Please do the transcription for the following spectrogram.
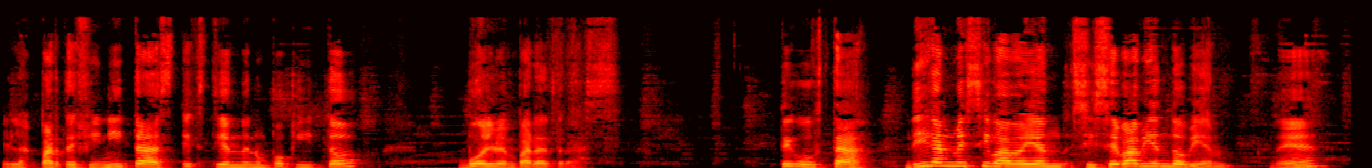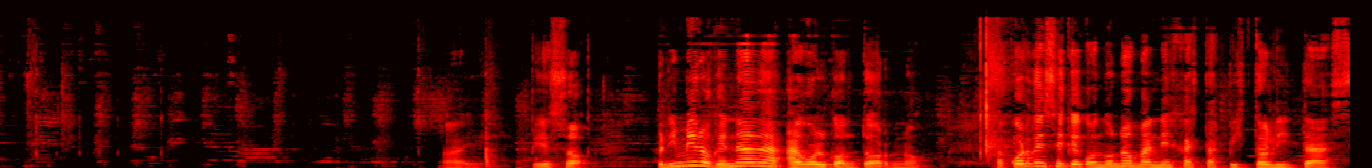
En las partes finitas extienden un poquito, vuelven para atrás. ¿Te gusta? Díganme si, va bien, si se va viendo bien. ¿eh? Ahí, empiezo. Primero que nada hago el contorno. Acuérdense que cuando uno maneja estas pistolitas,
